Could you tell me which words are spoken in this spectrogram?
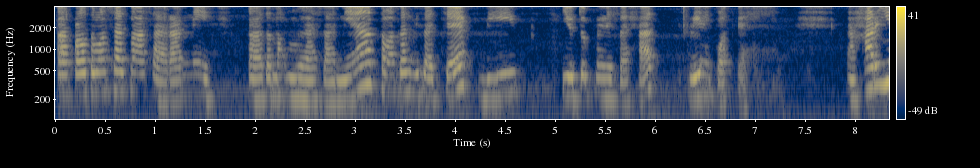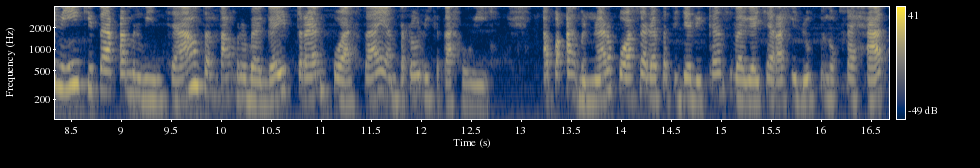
eh, kalau teman sehat penasaran nih, uh, tentang pembahasannya, teman saya bisa cek di YouTube Lini Sehat, Lini Podcast. Nah, hari ini kita akan berbincang tentang berbagai tren puasa yang perlu diketahui. Apakah benar puasa dapat dijadikan sebagai cara hidup untuk sehat?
